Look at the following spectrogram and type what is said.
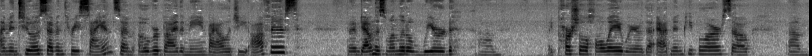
I'm in 2073 Science. I'm over by the main biology office, but I'm down this one little weird um, like partial hallway where the admin people are. So um,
